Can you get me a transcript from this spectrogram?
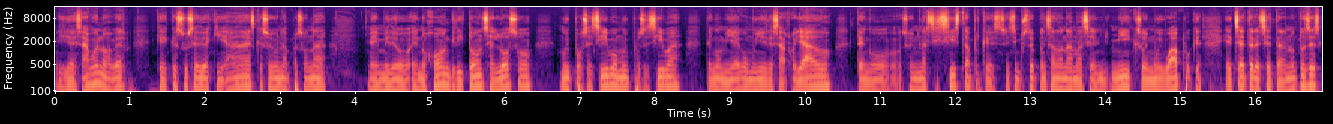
Y es, ah, bueno, a ver, ¿qué, ¿qué, sucedió aquí? Ah, es que soy una persona eh, medio enojón, gritón, celoso, muy posesivo, muy posesiva, tengo mi ego muy desarrollado, tengo, soy un narcisista porque siempre estoy pensando nada más en mí, soy muy guapo, que, etcétera, etcétera. ¿no? Entonces,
